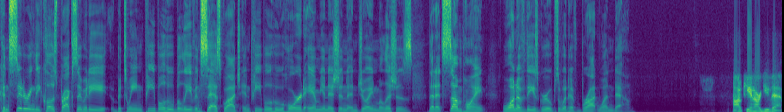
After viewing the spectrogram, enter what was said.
considering the close proximity between people who believe in Sasquatch and people who hoard ammunition and join militias, that at some point one of these groups would have brought one down. I can't argue that.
